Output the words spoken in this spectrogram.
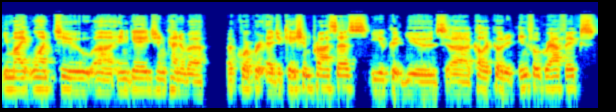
you might want to uh, engage in kind of a, a, corporate education process. You could use uh, color coded infographics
